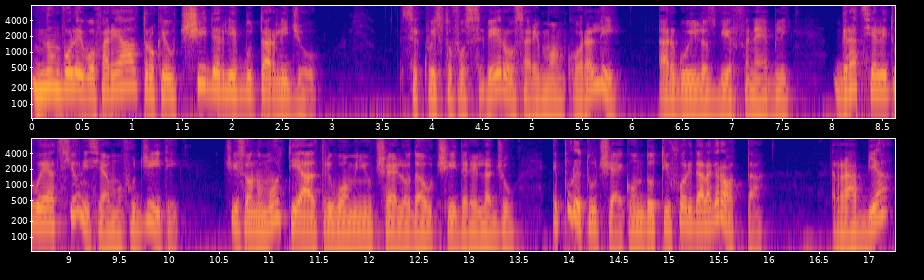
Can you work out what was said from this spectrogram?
Non volevo fare altro che ucciderli e buttarli giù. Se questo fosse vero saremmo ancora lì, arguì lo Svirfnebli. Grazie alle tue azioni siamo fuggiti. Ci sono molti altri uomini uccello da uccidere laggiù, eppure tu ci hai condotti fuori dalla grotta. Rabbia?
